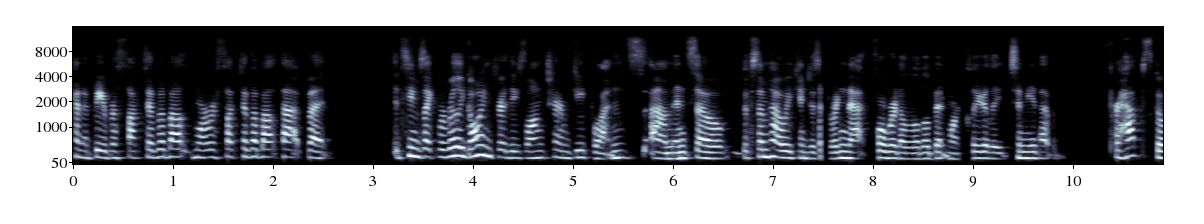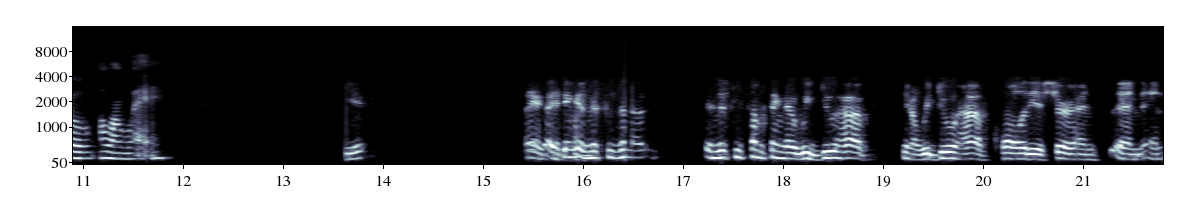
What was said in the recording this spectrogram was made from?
kind of be reflective about more reflective about that, but it seems like we're really going for these long-term deep ones. Um, and so if somehow we can just bring that forward a little bit more clearly, to me, that would perhaps go a long way. Yeah. I, think, and this is an, and this is something that we do have, you know, we do have quality assurance and, and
